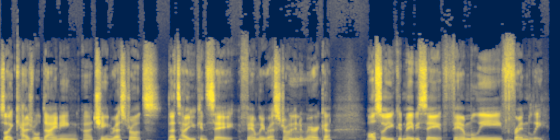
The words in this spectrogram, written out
So like casual dining, uh, chain restaurants. That's how you can say family restaurant in America. Also, you could maybe say family friendly.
